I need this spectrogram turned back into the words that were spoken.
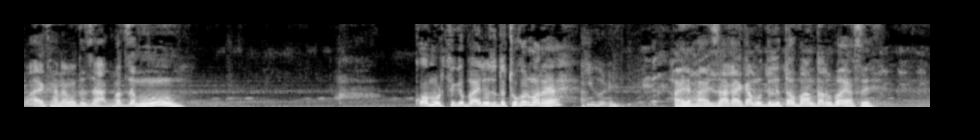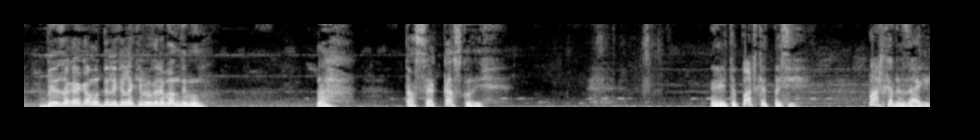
পায়খানার মধ্যে যে আগবার যামু। কমর থেকে বাইরে যদি ঠোকর মারে, হায় রে হায় জাগায় কামড় দিলে তাও বান্ধার উপায় আছে। বে জায়গায় কামড় দিলে খেলা কীভাবে করে বান্ধিমু? না, তার সে এক কাজ করি। এই তো পাট খেত পাইছি, পাট খেতে যায় কি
